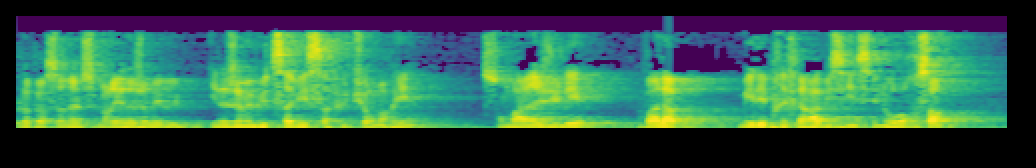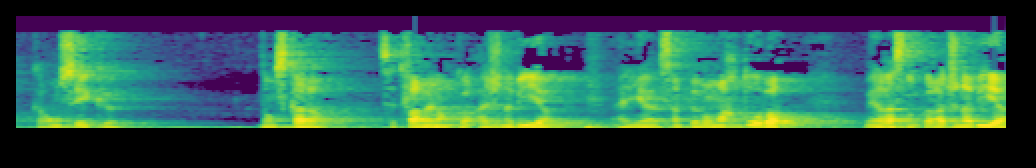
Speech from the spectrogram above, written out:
La personne elle se marie, elle n'a jamais vu, il n'a jamais vu de sa vie sa future mariée, son mariage il est valable. Mais il est préférable ici, c'est une car on sait que dans ce cas-là, cette femme elle est encore ajnabiya, elle a simplement marteau, mais elle reste encore ajnabiya,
